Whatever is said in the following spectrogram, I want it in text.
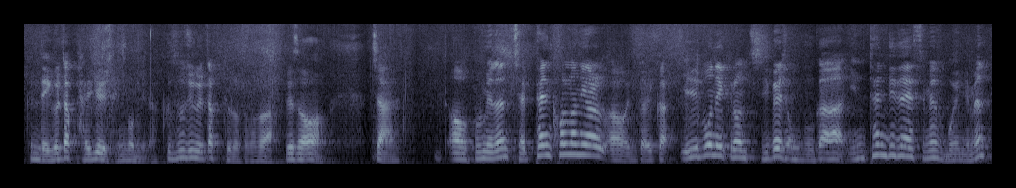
근데 이걸 딱 발견이 된 겁니다. 그 소식을 딱 들어서 봐봐. 그래서 자, 어, 보면은 재팬 컬러니얼 어, 그러니까, 그러니까 일본의 그런 지배 정부가 인텐디드 했으면 뭐였냐면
